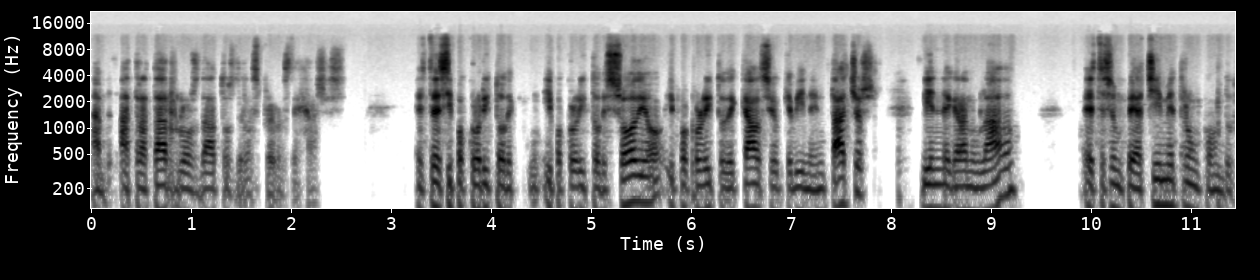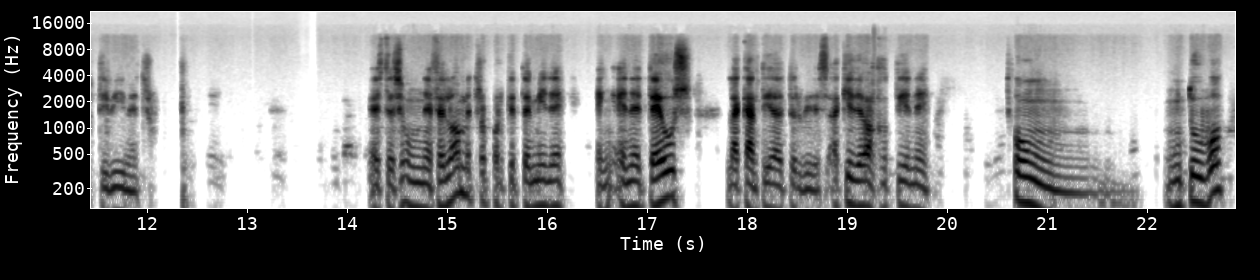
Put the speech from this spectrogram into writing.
a, tratar los datos de las pruebas de jarras. Este es hipoclorito de, hipoclorito de sodio, hipoclorito de calcio que viene en tachos, viene granulado. Este es un pHímetro, un conductivímetro. Este es un nefelómetro porque te mide en NTUs la cantidad de turbidez. Aquí debajo tiene un, un tubo,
